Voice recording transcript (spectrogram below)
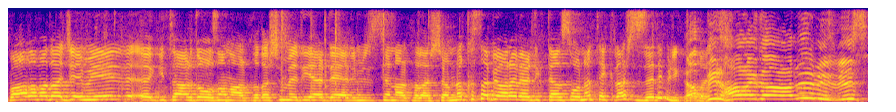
Bağlamada Cemil, e, gitarda Ozan arkadaşım ve diğer değerli müzisyen arkadaşlarımla kısa bir ara verdikten sonra tekrar sizlerle birlikte Ya olacağız. bir halay daha alabilir miyiz biz?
